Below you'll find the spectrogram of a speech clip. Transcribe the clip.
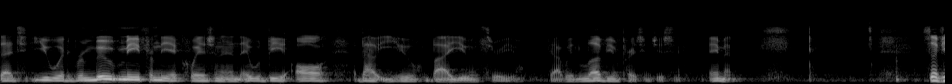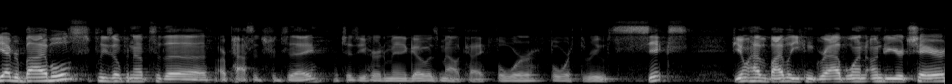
that you would remove me from the equation and it would be all about you, by you, and through you. God, we love you and praise you in Jesus' name. Amen. So if you have your Bibles, please open up to the our passage for today, which as you heard a minute ago is Malachi 4, 4 through 6. If you don't have a Bible, you can grab one under your chair,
